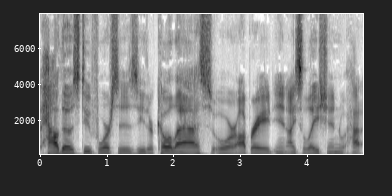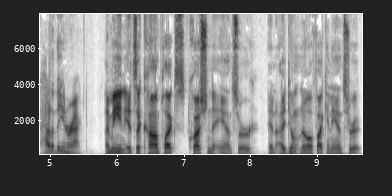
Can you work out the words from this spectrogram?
how those two forces either coalesce or operate in isolation? How, how do they interact? I mean, it's a complex question to answer, and I don't know if I can answer it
